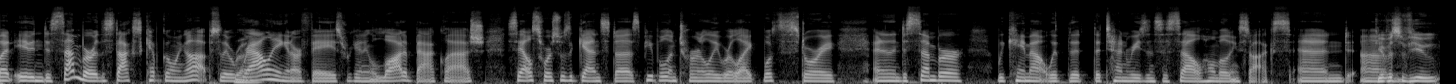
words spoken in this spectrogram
But in December, the stocks kept going up. So they were Right. rallying in our face. We're getting a lot of backlash. Salesforce was against us. People internally were like, what's the story? And in December, we came out with the, the 10 reasons to sell home building stocks. And um, Give us a few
